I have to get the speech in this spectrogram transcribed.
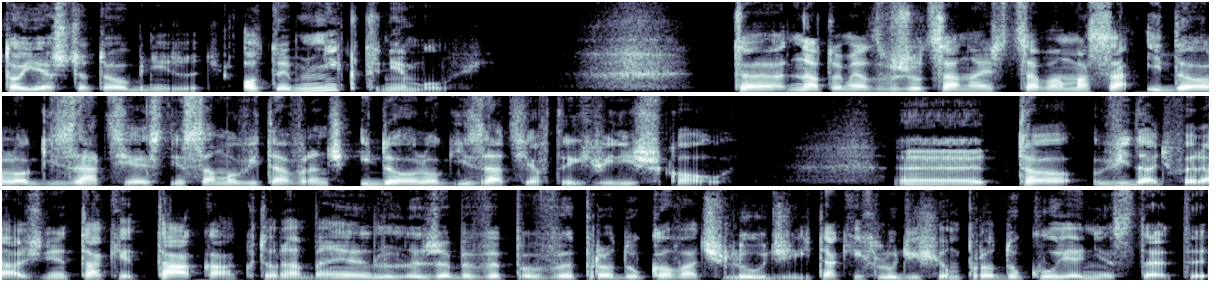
To jeszcze to obniżyć? O tym nikt nie mówi natomiast wrzucana jest cała masa ideologizacja, jest niesamowita wręcz ideologizacja w tej chwili szkoły. E, to widać wyraźnie, takie taka, która żeby wyprodukować ludzi, i takich ludzi się produkuje niestety,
